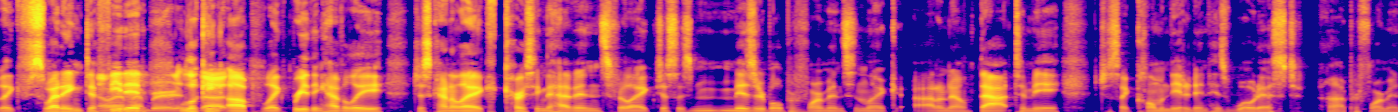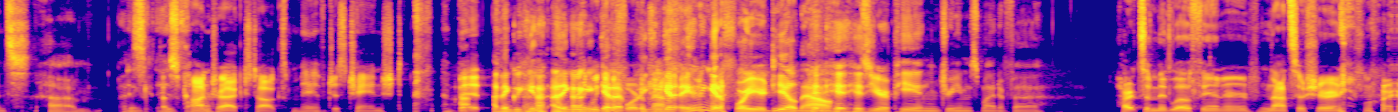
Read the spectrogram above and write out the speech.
like sweating, defeated, remember looking that. up, like breathing heavily, just kind of like cursing the heavens for like just this miserable performance, and like I don't know, that to me just like culminated in his wotest uh, performance. Um, I His, think thus his far. contract talks may have just changed a bit. I think we can. I think we can we get can a. We can get. I think we can get a four-year deal now. his, his European dreams might have. Uh, Hearts of Midlothian are not so sure anymore.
